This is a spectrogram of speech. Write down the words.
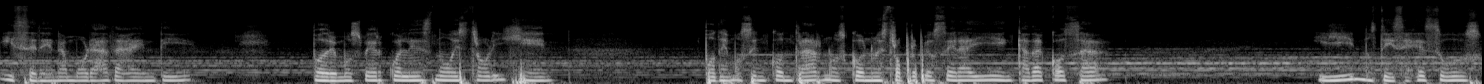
y serena morada en ti. Podremos ver cuál es nuestro origen podemos encontrarnos con nuestro propio ser ahí en cada cosa. Y nos dice Jesús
